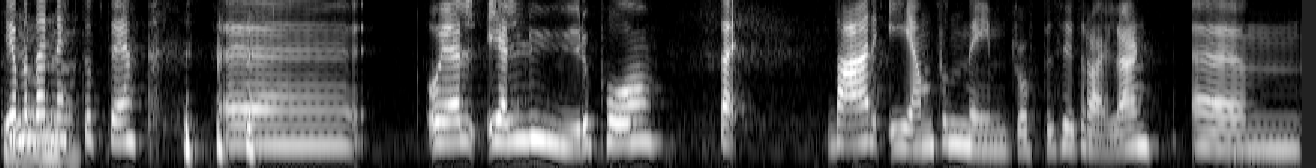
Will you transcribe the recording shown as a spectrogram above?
ja, men det er nettopp det. Eh, og jeg, jeg lurer på Det er, en som name-droppes i traileren, Um,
